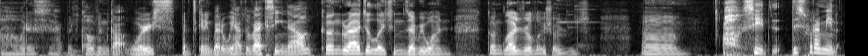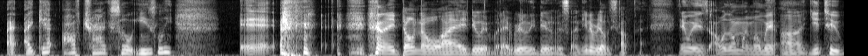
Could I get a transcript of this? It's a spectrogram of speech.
Oh, what has happened? COVID got worse, but it's getting better. We have the vaccine now. Congratulations, everyone! Congratulations. Um. Oh, see, th- this is what I mean. I I get off track so easily and I don't know why I do it, but I really do. So I need to really stop that. Anyways, I was on my moment. Uh, YouTube,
